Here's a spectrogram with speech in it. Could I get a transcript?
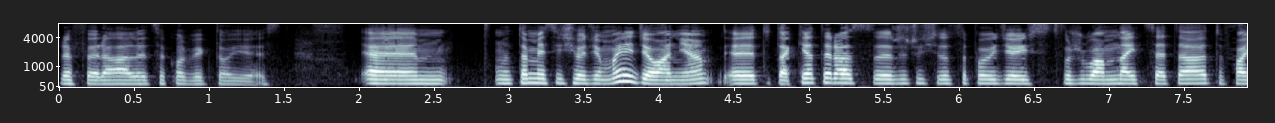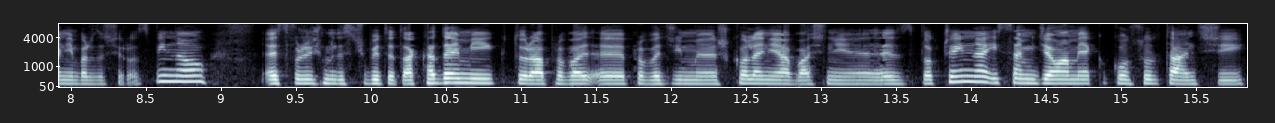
referale, cokolwiek to jest. Natomiast jeśli chodzi o moje działania, e, to tak, ja teraz e, rzeczywiście to, co powiedziałeś, stworzyłam Nightseta, to fajnie bardzo się rozwinął. E, Stworzyliśmy Distributed Academy, która prowa- prowadzimy szkolenia właśnie z blockchaina i sami działamy jako konsultanci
